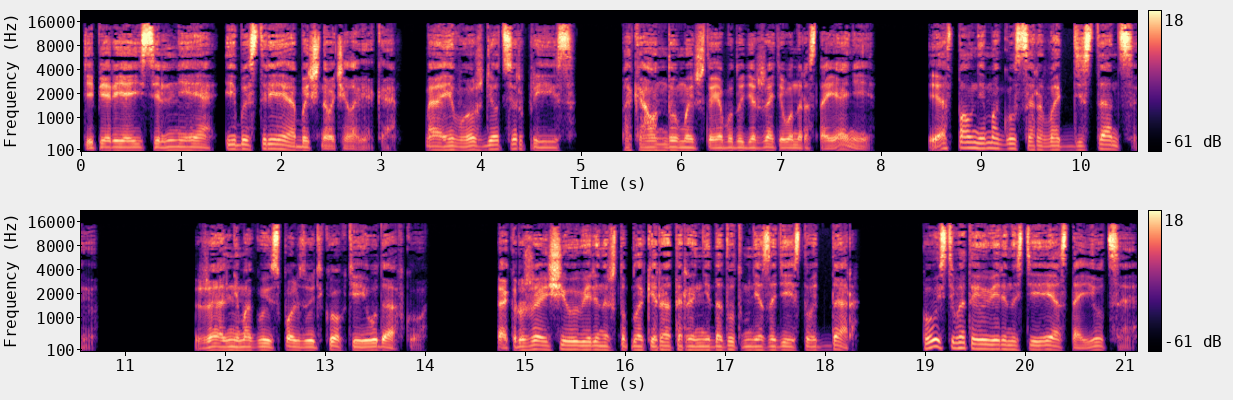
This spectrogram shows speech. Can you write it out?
Теперь я и сильнее, и быстрее обычного человека. А его ждет сюрприз. Пока он думает, что я буду держать его на расстоянии, я вполне могу сорвать дистанцию. Жаль, не могу использовать когти и удавку. Окружающие уверены, что блокираторы не дадут мне задействовать дар. Пусть в этой уверенности и остаются.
